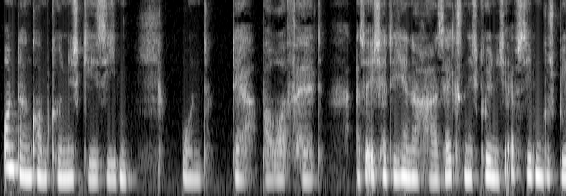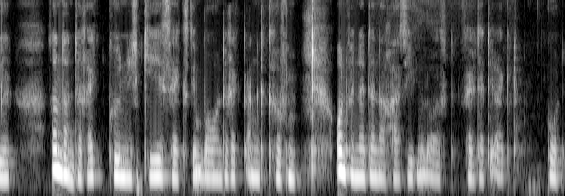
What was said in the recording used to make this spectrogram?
und dann kommt König G7 und der Bauer fällt. Also ich hätte hier nach H6 nicht König F7 gespielt, sondern direkt König G6, den Bauern direkt angegriffen. Und wenn er dann nach H7 läuft, fällt er direkt. Gut.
